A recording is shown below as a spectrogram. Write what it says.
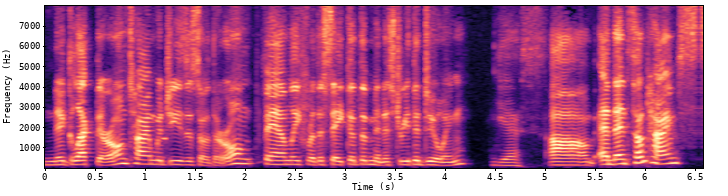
neglect their own time with Jesus or their own family for the sake of the ministry, the doing. Yes. Um, and then sometimes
